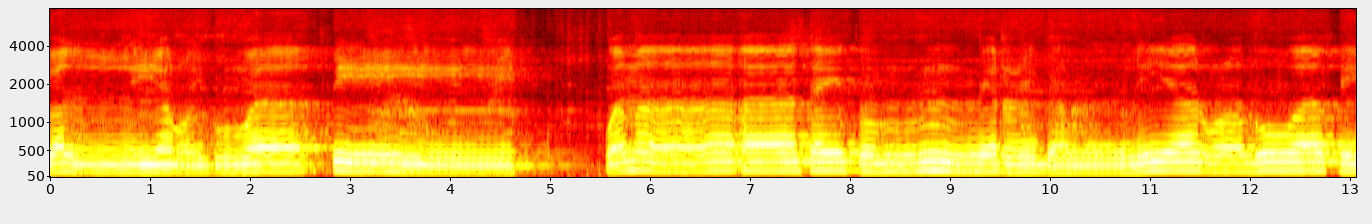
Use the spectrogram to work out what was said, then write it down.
بل ليربوا فيه وما آتيتم من ربا ليربوا في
